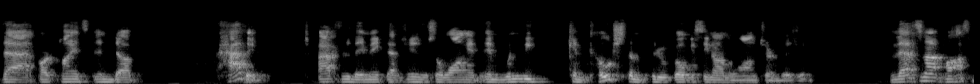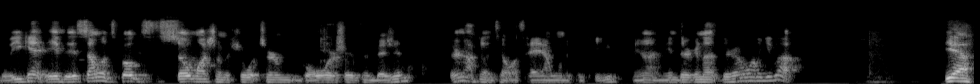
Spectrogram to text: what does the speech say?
that our clients end up having after they make that change for so long. And, and when we can coach them through focusing on the long term vision, that's not possible. You can't, if, if someone's focused so much on the short term goal or short term vision, they're not going to tell us, hey, I want to compete. You know what I mean? They're going to, they're going to want to give up. Yeah.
